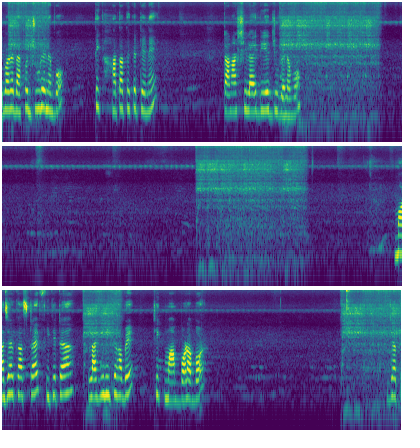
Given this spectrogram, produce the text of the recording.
এবারে দেখো জুড়ে নেব। ঠিক হাতা থেকে টেনে টানা সেলাই দিয়ে জুড়ে নেব। মাজার কাজটায় ফিতেটা লাগিয়ে নিতে হবে, ঠিক মাপ বরাবর। যাতে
